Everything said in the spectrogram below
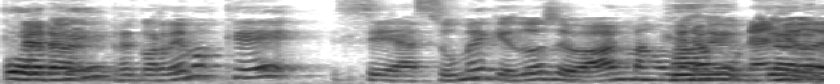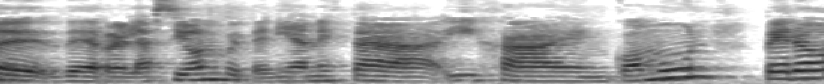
porque- Claro, recordemos que se asume que ellos llevaban más o menos un año claro. de, de relación, que tenían esta hija en común, pero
